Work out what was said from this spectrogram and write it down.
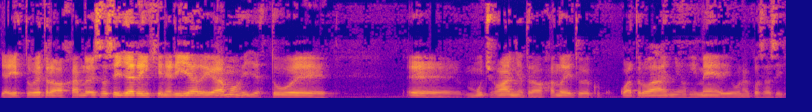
Y ahí estuve trabajando, eso sí ya era ingeniería, digamos, y ya estuve eh, muchos años trabajando ahí, tuve cuatro años y medio, una cosa así,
